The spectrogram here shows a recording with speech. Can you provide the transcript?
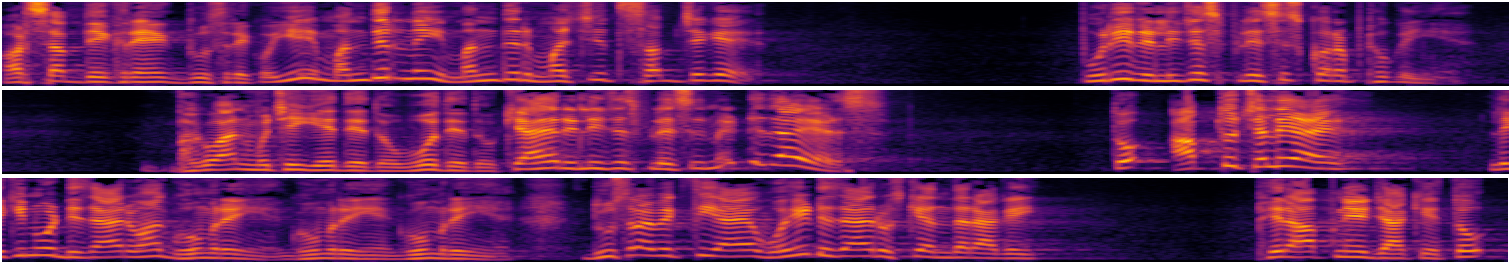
और सब देख रहे हैं एक दूसरे को। ये मंदिर नहीं, मंदिर, मस्जिद, सब जगह। पूरी रिलीजियस प्लेसेस करप्ट हो गई हैं। भगवान, मुझे ये दे दो, वो दे दो। क्या है रिलीजियस प्लेसेस में? डिजायर्स तो आप तो चले आए। लेकिन वो डिज़ायर वहाँ घूम रही है, घूम रही है, घूम रही है। दूसरा व्यक्ति आया, वही डिज़ायर उसके अंदर आ गई। फिर आपने जाके तो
